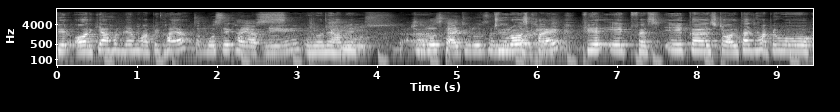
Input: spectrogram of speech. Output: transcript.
फिर और क्या हमने वहाँ पे खाया? समोसे खाए आपने। उन्होंने हमें चूरोस। खाए चूरोस चूरोस खाए। फिर एक फेस्ट एक स्टॉल था जहाँ पे वो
